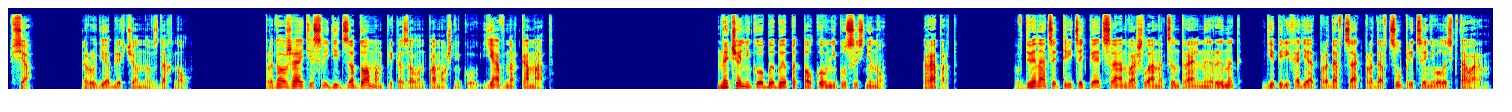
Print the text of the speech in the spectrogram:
«Все». Руди облегченно вздохнул. «Продолжайте следить за домом», — приказал он помощнику. «Я в наркомат». Начальнику ОББ подполковнику Соснину. Рапорт. В 12.35 Саан вошла на центральный рынок где, переходя от продавца к продавцу, приценивалась к товарам.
